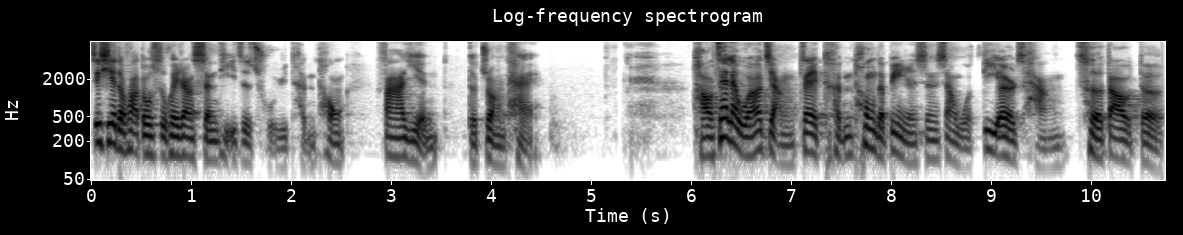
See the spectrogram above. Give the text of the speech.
这些的话都是会让身体一直处于疼痛发炎的状态。好，再来我要讲在疼痛的病人身上，我第二常测到的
